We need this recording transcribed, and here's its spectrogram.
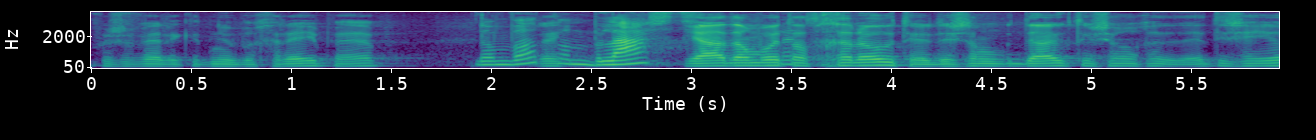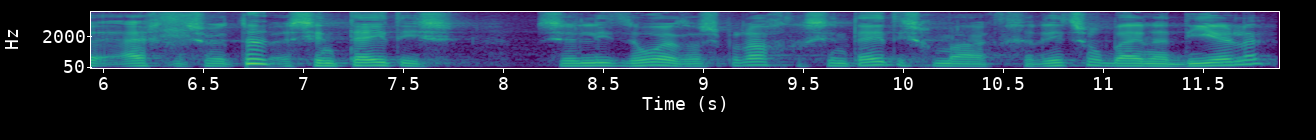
voor zover ik het nu begrepen heb. Dan wat? Dan blaast? Ja, dan wordt dat groter. Dus dan duikt er zo'n... Het is heel, eigenlijk een soort synthetisch... Ze liet het horen, het was prachtig. Synthetisch gemaakt geritsel, bijna dierlijk.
